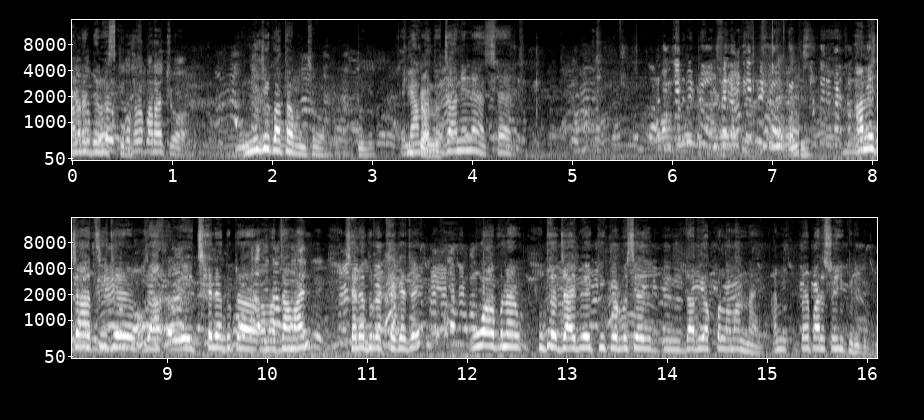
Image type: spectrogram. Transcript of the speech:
আমরা দেবাস করি নিজে কথা বলছো। আমরা তো জানি না স্যার। আমি চাচ্ছি যে যা- এই ছেলে দুটা আমার জামাই ছেলে দুটা থেকে যায়। ও আপনার উঠে যাইবে কি করবে সে দাবি অকল আমার নাই। আমি পেপারে সহি করে দেবো।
